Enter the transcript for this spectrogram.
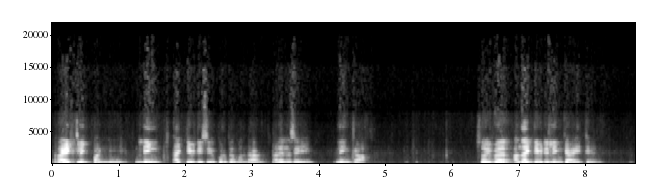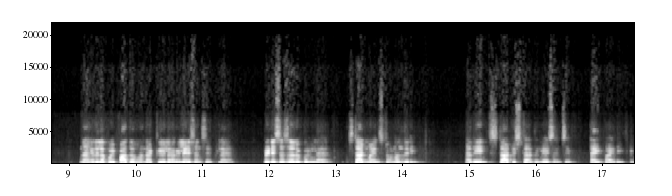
ரைட் கிளிக் பண்ணி லிங்க் ஆக்டிவிட்டிஸுக்கு கொடுத்தோம்னா அது என்ன செய்யும்? லிங்க் ஆகும் ஸோ இப்போ அந்த ஆக்டிவிட்டி லிங்க் ஆகிட்டு நாங்கள் இதில் போய் பார்த்தோம்னா கீழே ரிலேஷன்ஷிப்பில் ப்ரெடிசஸருக்குள்ள ஸ்டார்ட் மைல் ஸ்டோன் வந்துருக்கு அது start to start relationship type ஆகிருக்கு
